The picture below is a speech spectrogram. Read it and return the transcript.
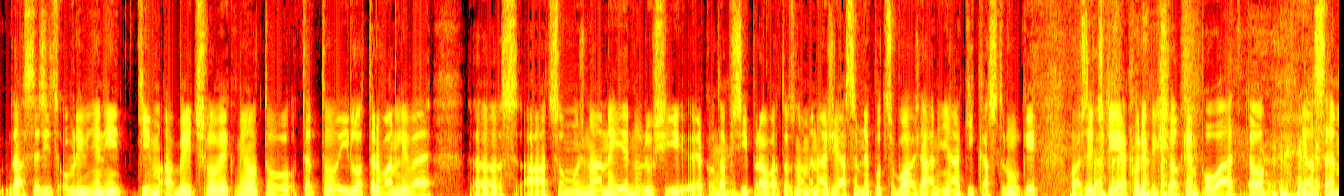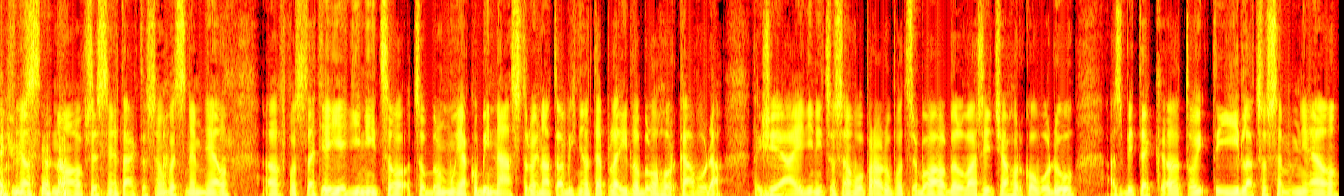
dá se říct, ovlivněný tím, aby člověk měl to, to jídlo trvanlivé eh, a co možná nejjednodušší jako ta hmm. příprava. To znamená, že já jsem nepotřeboval žádný nějaký kastrulky, vařečky, jako kdybych šel kempovat. Jo. Měl jsem, měl, no přesně tak, to jsem vůbec neměl. Eh, v podstatě jediný, co, co byl můj jakoby nástroj na to, abych měl teplé jídlo, bylo horká voda. Takže já jediný, co jsem opravdu potřeboval, byl vařič a horkou vodu a zbytek eh, to, ty jídla, co jsem měl,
